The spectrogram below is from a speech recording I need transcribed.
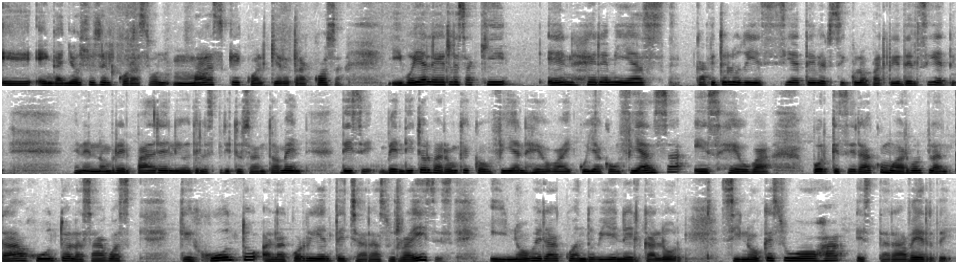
eh, Engañoso es el corazón más que cualquier otra cosa. Y voy a leerles aquí en Jeremías capítulo 17, versículo a partir del 7. En el nombre del Padre, del Hijo y del Espíritu Santo. Amén. Dice, bendito el varón que confía en Jehová y cuya confianza es Jehová, porque será como árbol plantado junto a las aguas que junto a la corriente echará sus raíces y no verá cuando viene el calor, sino que su hoja estará verde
